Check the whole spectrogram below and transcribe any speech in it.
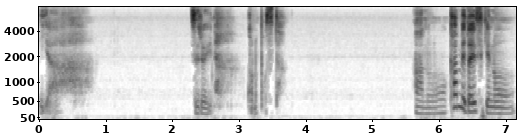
いやー、ずるいな、このポスター。あの、神戸大輔の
